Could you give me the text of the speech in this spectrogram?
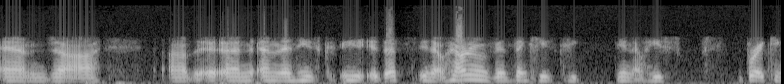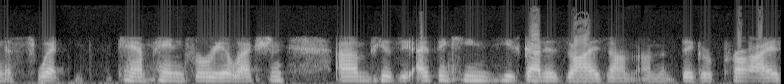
and uh, uh, and and then he's he, that's you know I don't even think he's he, you know he's breaking a sweat campaigning for reelection um, because I think he he's got his eyes on on the bigger prize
